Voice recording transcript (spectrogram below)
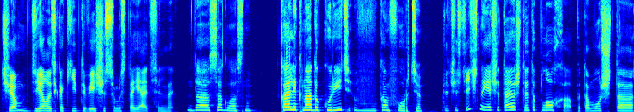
чем делать какие-то вещи самостоятельно. Да, согласна. Калик надо курить в комфорте. Частично я считаю, что это плохо, потому что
